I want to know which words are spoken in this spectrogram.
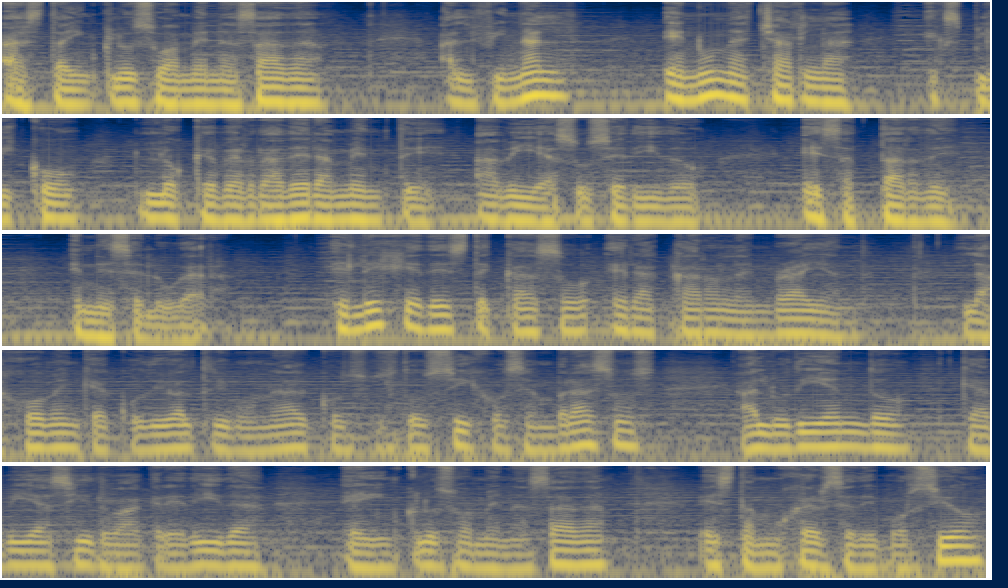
hasta incluso amenazada. Al final, en una charla, explicó lo que verdaderamente había sucedido esa tarde en ese lugar. El eje de este caso era Caroline Bryant, la joven que acudió al tribunal con sus dos hijos en brazos, aludiendo que había sido agredida e incluso amenazada. Esta mujer se divorció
